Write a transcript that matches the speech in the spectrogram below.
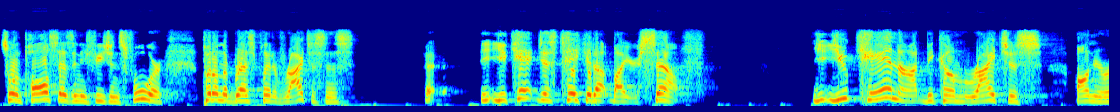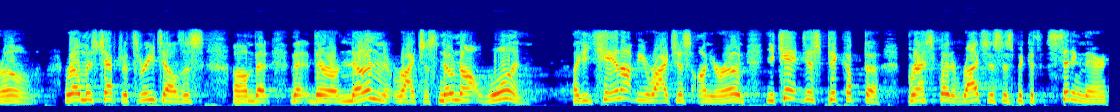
So when Paul says in Ephesians 4, put on the breastplate of righteousness, you can't just take it up by yourself. You cannot become righteous on your own. Romans chapter 3 tells us um, that, that there are none righteous, no, not one. Like you cannot be righteous on your own. You can't just pick up the breastplate of righteousness because it's sitting there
